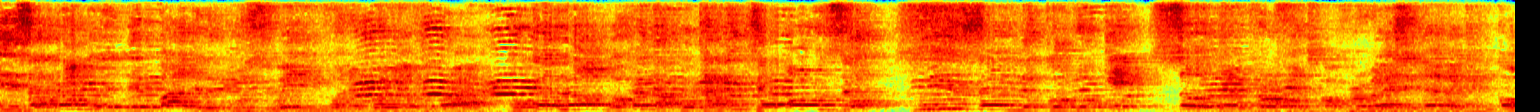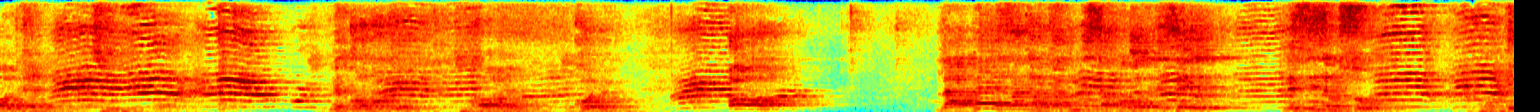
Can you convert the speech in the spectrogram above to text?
Ils attendent le départ de l'épouse. Waiting for the going of the bride. Pour que leur prophète Apocalypse 11 puisse le convoquer. So the prophet of Revelation 11 can call them to, Le convoquer. to call them. Tu connais. Or, la paix de 144 000, c'est le sixième saut. The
